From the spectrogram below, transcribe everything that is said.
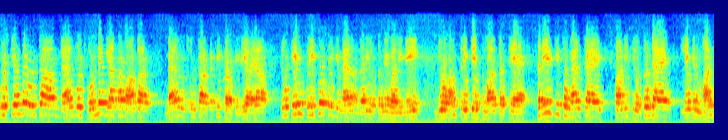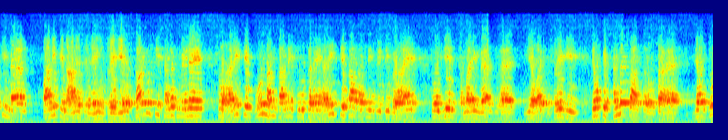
उसके अंदर उल्टा मैल वो छोड़ने गया था, वहाँ पर मैल उल्टा इकट्ठी करके ले आया। क्योंकि इन तरीकों से ये मैल हमारी उतरने वाली नहीं, जो हम तरीके इस्तेमाल करते हैं। शरीर की तो मैल चाहे पानी से उतर जाए, लेकिन मन की मैल पानी के नहाने से नहीं उतरेगी। साधु की संगत मिले तो हरि के गुण हम गाने शुरू करें, हरि के साथ अपनी वृद्धि बढ़ाएँ तो ये हमारी मैल जो है, ये अवश्य उतरेगी क्योंकि संगत का असर होता है। जब जो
